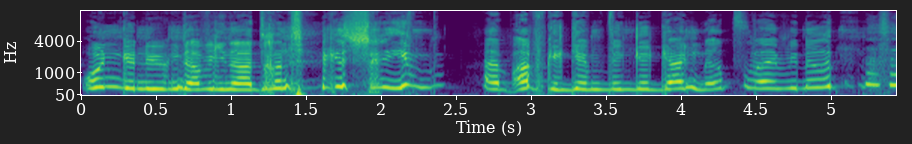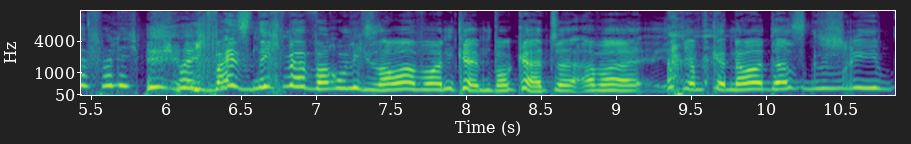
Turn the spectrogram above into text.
Ungenügend habe ich noch drunter geschrieben. Hab abgegeben, bin gegangen nach zwei Minuten. Das ist ja völlig bescheuert. Ich weiß nicht mehr, warum ich sauer war und keinen Bock hatte, aber ich habe genau das geschrieben.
